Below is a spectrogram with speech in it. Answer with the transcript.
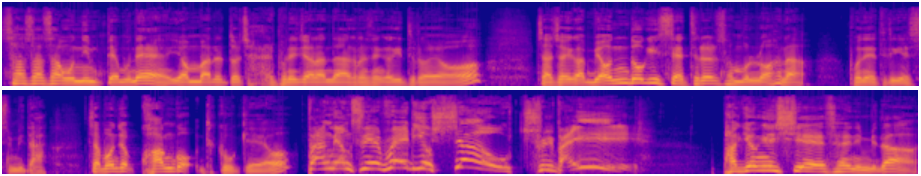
4445님 때문에 연말을 또 잘 보내지 않았나 그런 생각이 들어요. 자, 저희가 면도기 세트를 선물로 하나 보내드리겠습니다. 자, 먼저 광고 듣고 올게요. 박명수의 Radio Show 출발. 박영일 씨의 사연입니다.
